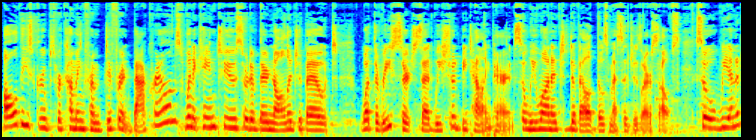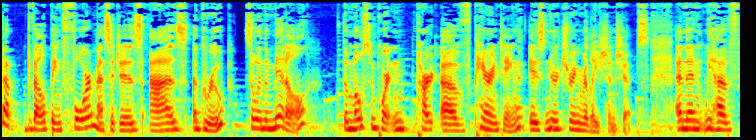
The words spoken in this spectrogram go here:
all these groups were coming from different backgrounds when it came to sort of their knowledge about what the research said we should be telling parents. So we wanted to develop those messages ourselves. So we ended up developing four messages as a group. So in the middle, the most important part of parenting is nurturing relationships. And then we have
